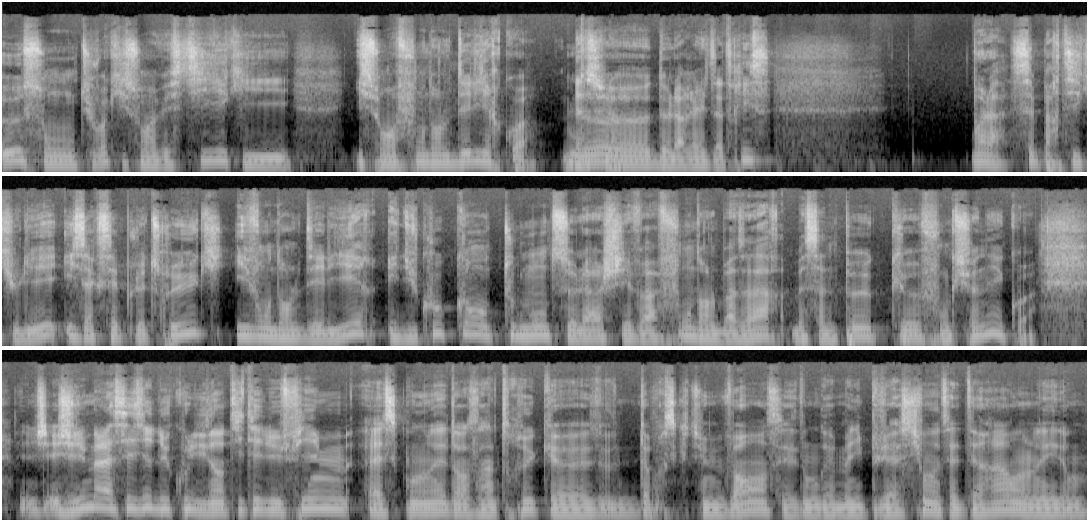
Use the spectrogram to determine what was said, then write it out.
eux sont, tu vois, qu'ils sont investis, qu'ils ils sont à fond dans le délire, quoi, de, de la réalisatrice. Voilà, c'est particulier, ils acceptent le truc, ils vont dans le délire, et du coup, quand tout le monde se lâche et va à fond dans le bazar, ben, ça ne peut que fonctionner, quoi. J'ai du mal à saisir du coup l'identité du film. Est-ce qu'on est dans un truc, euh, d'après ce que tu me vends, c'est donc la manipulation, etc. On, est, on,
